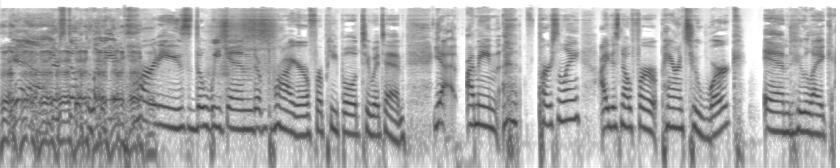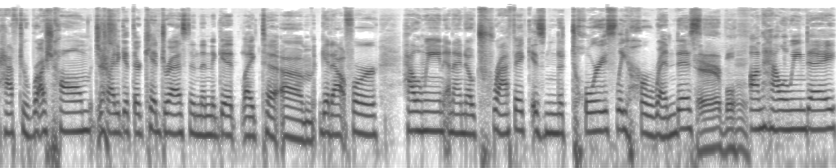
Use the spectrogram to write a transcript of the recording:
yeah, there's still plenty of parties the weekend prior for people to attend. Yeah, I mean, personally, I just know for parents who work and who like have to rush home to Yes. try to get their kid dressed and then to get like to um, get out for Halloween. And I know traffic is notoriously horrendous Terrible. on Halloween day.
